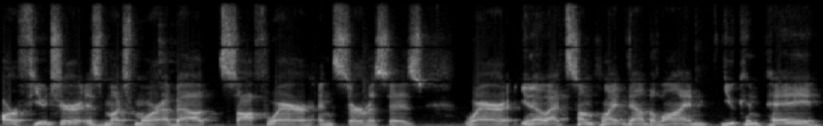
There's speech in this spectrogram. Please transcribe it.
our future is much more about software and services where, you know, at some point down the line, you can pay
